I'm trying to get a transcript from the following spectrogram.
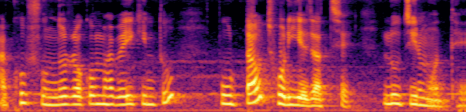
আর খুব সুন্দর রকমভাবেই কিন্তু পুরটাও ছড়িয়ে যাচ্ছে লুচির মধ্যে।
